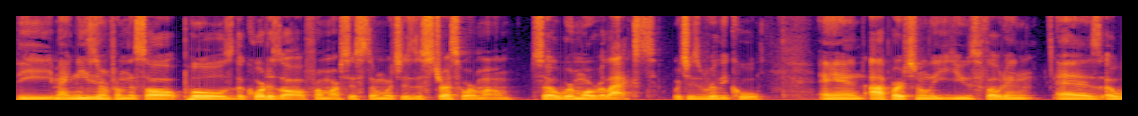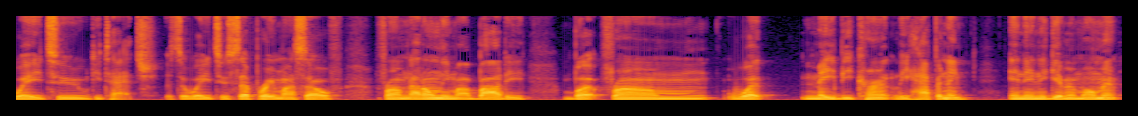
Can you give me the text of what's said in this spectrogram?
the magnesium from the salt pulls the cortisol from our system, which is the stress hormone. So we're more relaxed, which is really cool. And I personally use floating as a way to detach, it's a way to separate myself from not only my body, but from what may be currently happening in any given moment.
